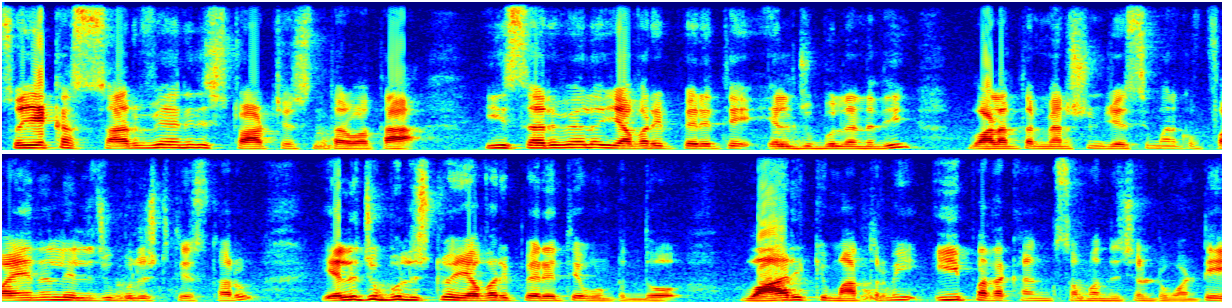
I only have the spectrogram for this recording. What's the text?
సో ఈ యొక్క సర్వే అనేది స్టార్ట్ చేసిన తర్వాత ఈ సర్వేలో ఎవరి పేరైతే ఎలిజిబుల్ అనేది వాళ్ళంతా మెన్షన్ చేసి మనకు ఫైనల్ ఎలిజిబుల్ లిస్ట్ తీస్తారు. ఎలిజిబుల్ లిస్ట్లో ఎవరి పేరైతే ఉంటుందో వారికి మాత్రమే ఈ పథకానికి సంబంధించినటువంటి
